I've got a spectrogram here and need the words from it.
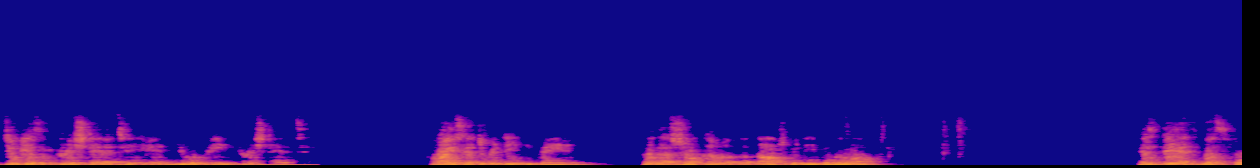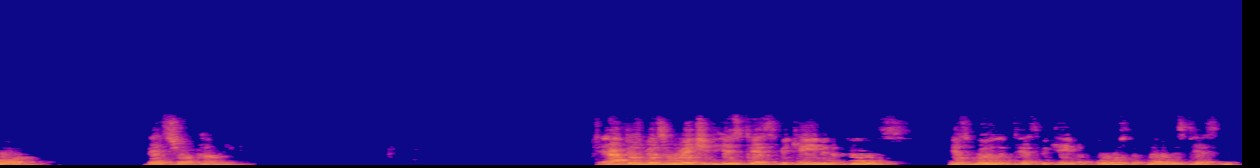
Judaism Christianity and European Christianity. Christ had to redeem man for that shortcoming of the knowledge of even the law. His death was for that shortcoming. After his resurrection, his testament came into force. His will and testament came into force. The blood of his testament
